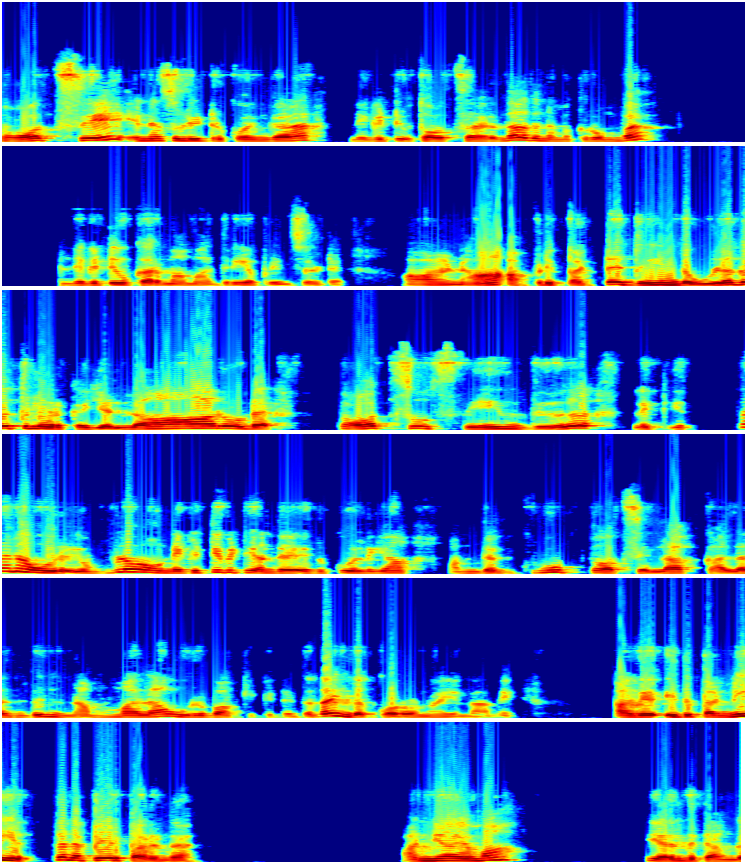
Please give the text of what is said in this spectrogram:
தாட்ஸே என்ன சொல்லிட்டு இருக்கோம் இங்க? நெகட்டிவ் தாட்ஸா இருந்தா அது நமக்கு ரொம்ப நெகட்டிவ் கர்மா மாதிரி அப்படின்னு சொல்லிட்டு. ஆனா அப்படிப்பட்டது இந்த உலகத்துல இருக்க எல்லாரோட தாட்ஸும் சேர்ந்து லைக் எத்தனை ஒரு எவ்வளவு நெகட்டிவிட்டி அந்த இருக்கும் இல்லையா? அந்த குரூப் தாட்ஸ் எல்லாம் கலந்து நம்மளா உருவாக்கிக்கிட்டதுதான் இந்த கொரோனா எல்லாமே. அது இது பண்ணி எத்தனை பேர் பாருங்க. அநியாயமா இறந்துட்டாங்க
